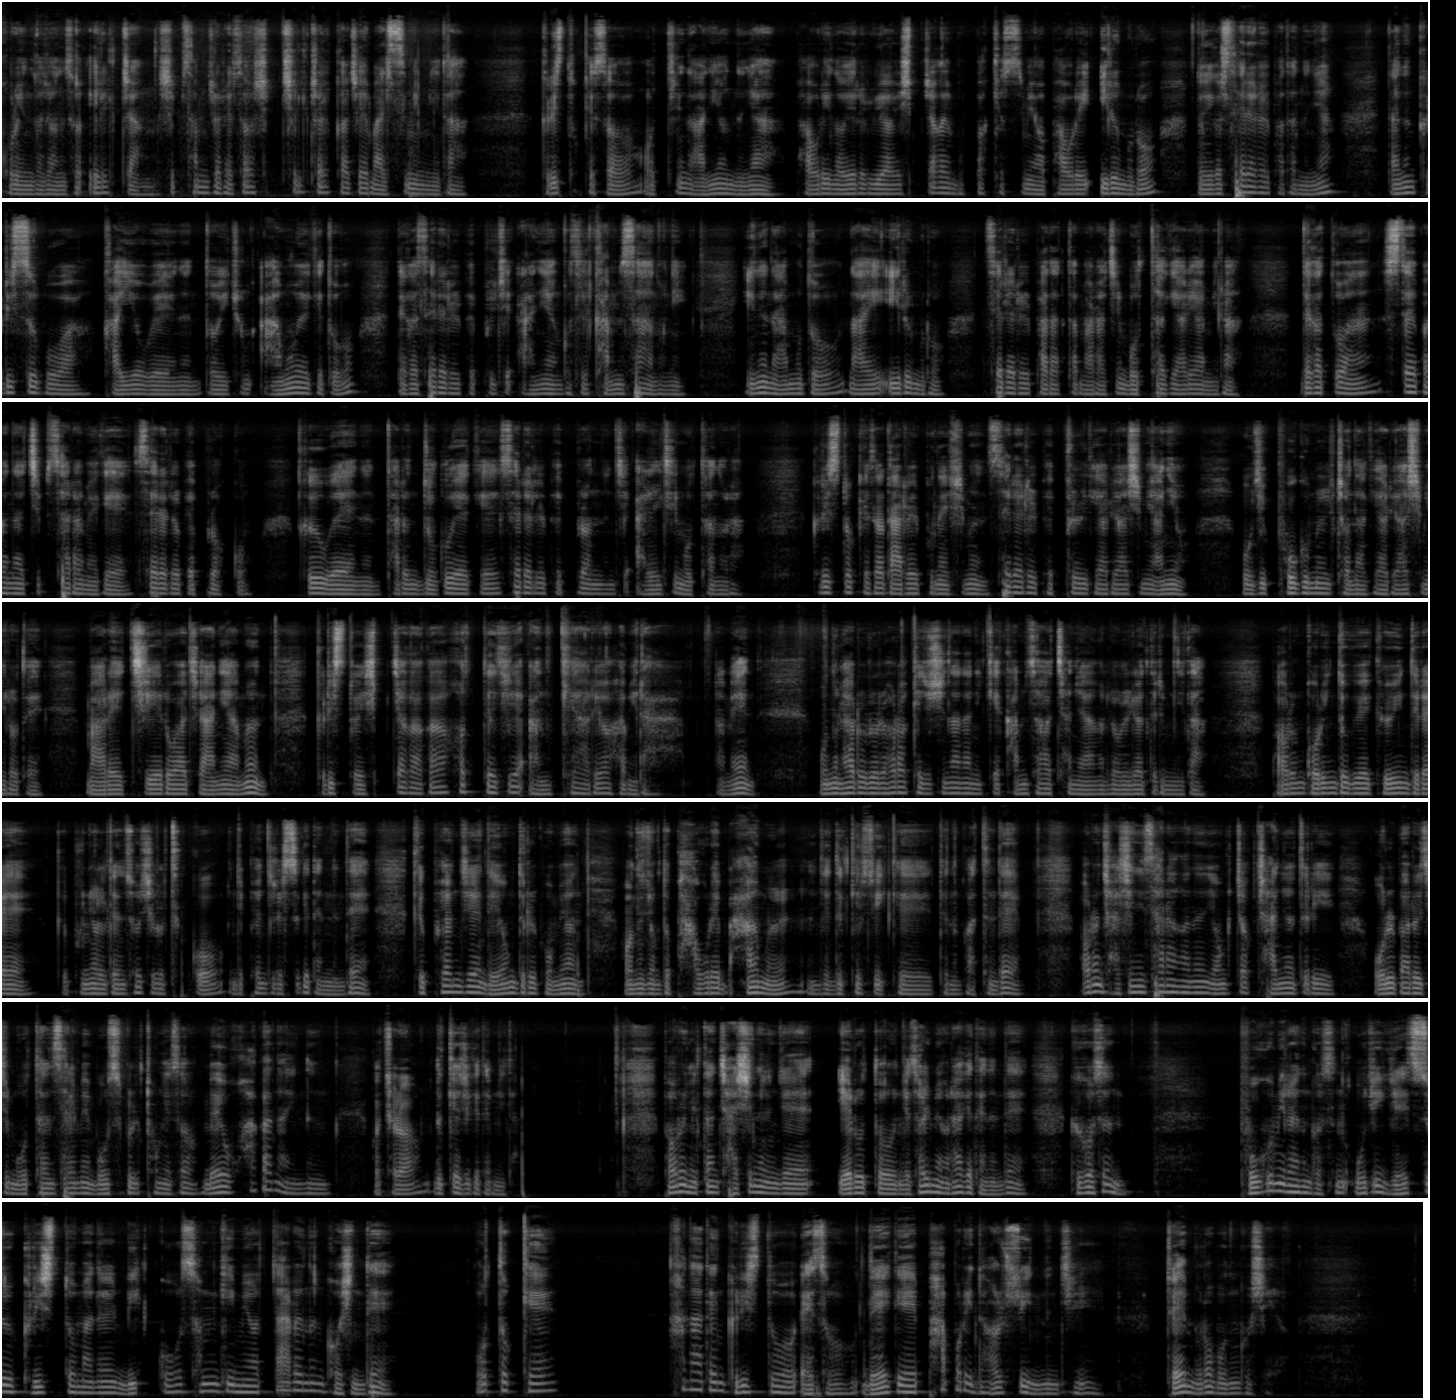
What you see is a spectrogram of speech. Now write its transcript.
고린도전서 1장 13절에서 17절까지의 말씀입니다. 그리스도께서 어찌는 아니었느냐? 바울이 너희를 위하여 십자가에 못 박혔으며 바울의 이름으로 너희가 세례를 받았느냐? 나는 그리스보와 가이오 외에는 너희 중 아무에게도 내가 세례를 베풀지 아니한 것을 감사하노니 이는 아무도 나의 이름으로 세례를 받았다 말하지 못하게 하려 함이라. 내가 또한 스테바나 집 사람에게 세례를 베풀었고 그 외에는 다른 누구에게 세례를 베풀었는지 알지 못하노라. 그리스도께서 나를 보내심은 세례를 베풀게 하려 하심이 아니요 오직 복음을 전하게 하려 하심이로되 말에 지혜로 하지 아니함은 그리스도의 십자가가 헛되지 않게 하려 함이라. 아멘. 오늘 하루를 허락해 주신 하나님께 감사와 찬양을 올려드립니다. 바울은 고린도 교회 교인들의 그 분열된 소식을 듣고 이제 편지를 쓰게 됐는데 그 편지의 내용들을 보면 어느 정도 바울의 마음을 이제 느낄 수 있게 되는 것 같은데 바울은 자신이 사랑하는 영적 자녀들이 올바르지 못한 삶의 모습을 통해서 매우 화가 나 있는 것처럼 느껴지게 됩니다. 바울은 일단 자신을 이제 예로 또 이제 설명을 하게 되는데 그것은 복음이라는 것은 오직 예수 그리스도만을 믿고 섬기며 따르는 것인데 어떻게 하나된 그리스도에서 네 개의 파벌이 나올 수 있는지 되물어보는 것이에요.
